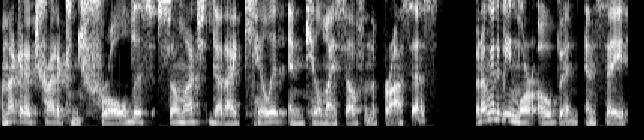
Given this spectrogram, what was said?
I'm not going to try to control this so much that I kill it and kill myself in the process. But I'm going to be more open and say,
